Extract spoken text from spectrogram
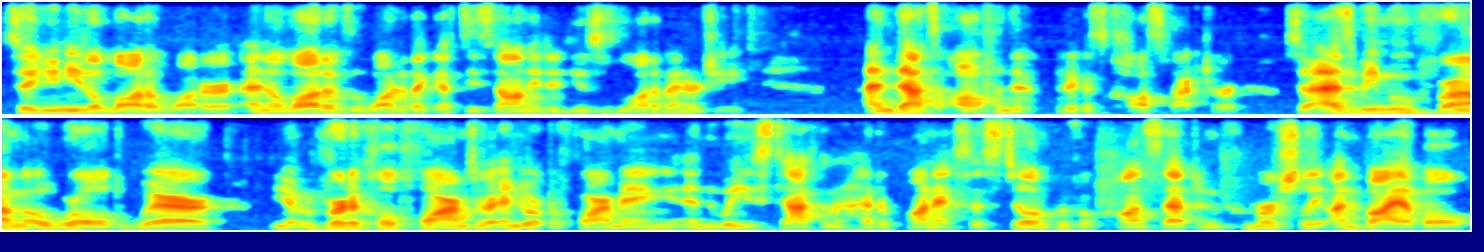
so you need a lot of water, and a lot of the water that gets desalinated uses a lot of energy and that's often the biggest cost factor. So as we move from a world where you know vertical farms or indoor farming and the way you stack them in hydroponics is still in proof of concept and commercially unviable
